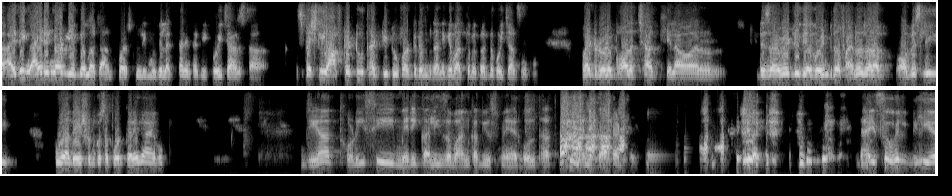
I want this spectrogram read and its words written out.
I think I did not give them a chance personally मुझे लगता नहीं था कि कोई चांस था। स्पेशली आफ्टर 230 240 रन बनाने के बाद तो मेरे को लगता कोई चांस नहीं था। बट उन्होंने बहुत अच्छा खेला और deservedly they are going to the finals और अब ऑब्वियसली पूरा देश उनको सपोर्ट करेगा आई होप जी हाँ थोड़ी सी मेरी काली जबान का भी उसमें रोल था। मैंने कहा ढाई सौ विल बी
